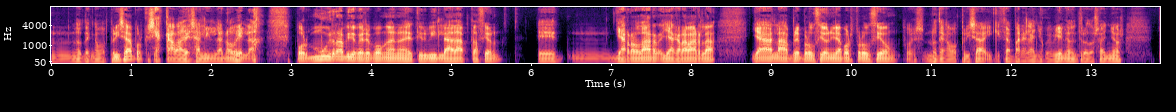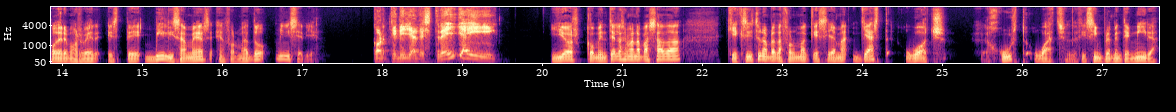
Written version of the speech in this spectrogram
no tengamos prisa porque se acaba de salir la novela. Por muy rápido que se pongan a escribir la adaptación eh, y a rodar y a grabarla, ya la preproducción y la postproducción, pues no tengamos prisa y quizá para el año que viene o dentro de dos años podremos ver este Billy Summers en formato miniserie. Cortinilla de estrella y... Y os comenté la semana pasada que existe una plataforma que se llama Just Watch, Just Watch, es decir, simplemente mira,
